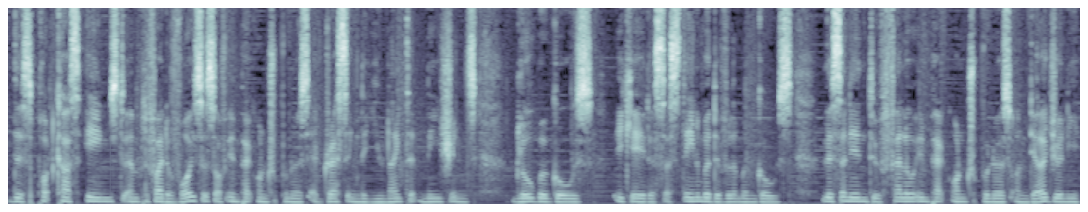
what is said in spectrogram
This podcast aims to amplify the voices of impact entrepreneurs addressing the United Nations global goals, aka the Sustainable Development Goals. Listen in to fellow impact entrepreneurs on their journey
